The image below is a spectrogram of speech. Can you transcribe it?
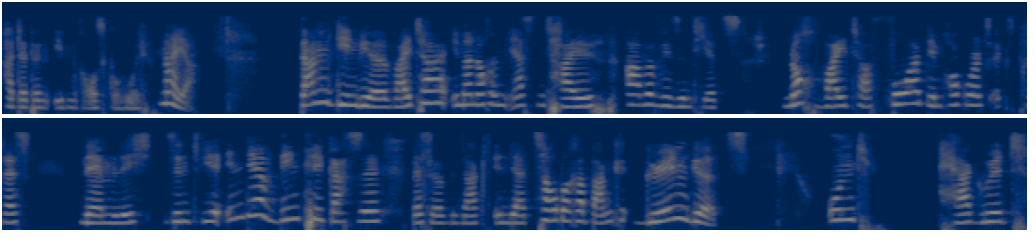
hat er dann eben rausgeholt. Naja. Dann gehen wir weiter, immer noch im ersten Teil, aber wir sind jetzt noch weiter vor dem Hogwarts Express Nämlich sind wir in der Winkelgasse, besser gesagt in der Zaubererbank Gringotts. Und Hagrid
